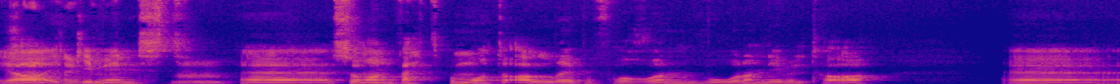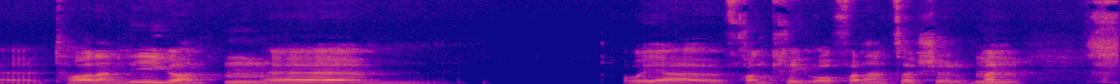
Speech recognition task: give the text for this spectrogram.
Ja, ikke minst. Mm. Uh, så man vet på en måte aldri på forhånd hvordan de vil ta, uh, ta den ligaen. Mm. Uh, og ja, Frankrike òg, for den saks skyld. Men, Mm.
